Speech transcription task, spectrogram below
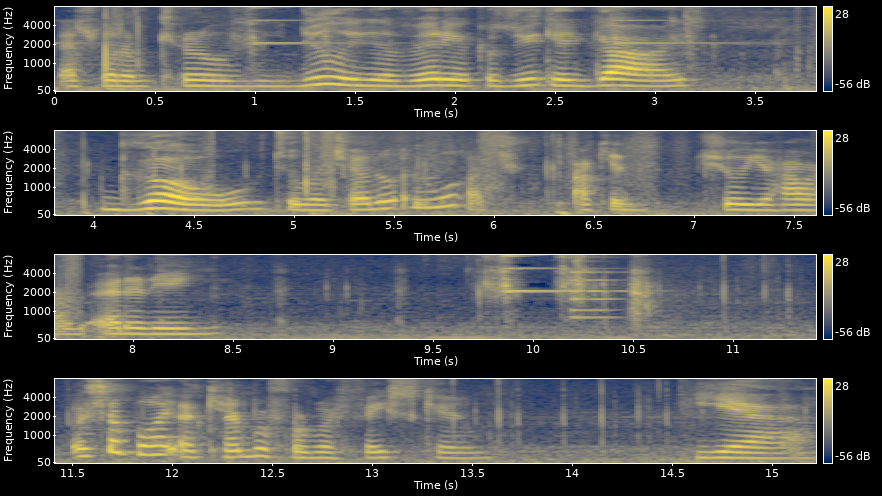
That's what I'm currently doing in the video because you can guys go to my channel and watch. I can show you how I'm editing. I should buy a camera for my face cam. Yeah.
